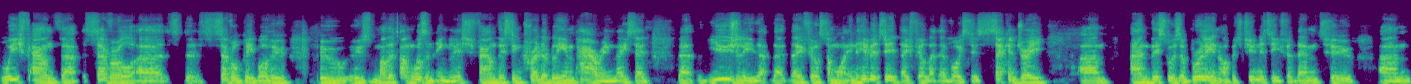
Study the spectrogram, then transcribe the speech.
We found that several uh, several people who who whose mother tongue wasn't English found this incredibly empowering. They said that usually that, that they feel somewhat inhibited, they feel that their voice is secondary. Um, and this was a brilliant opportunity for them to um,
